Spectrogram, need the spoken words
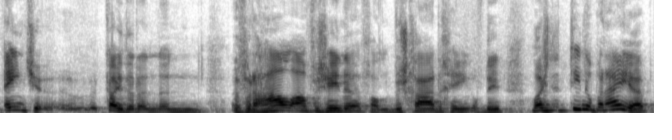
eentje, eh, kan je er een, een, een verhaal aan verzinnen van beschadiging of dit. Maar als je er tien op een rij hebt,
